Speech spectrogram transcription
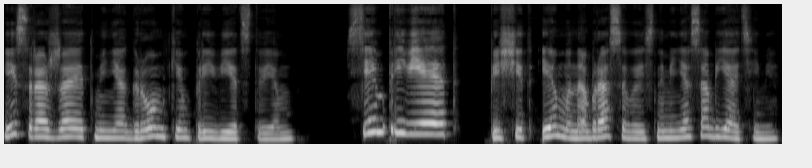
и сражает меня громким приветствием. «Всем привет!» Пищит Эмма, набрасываясь на меня с объятиями.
